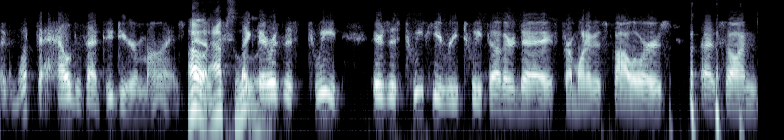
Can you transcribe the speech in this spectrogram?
like what the hell does that do to your mind? Oh, absolutely. Like there was this tweet. There's this tweet he retweeted the other day from one of his followers. That's on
